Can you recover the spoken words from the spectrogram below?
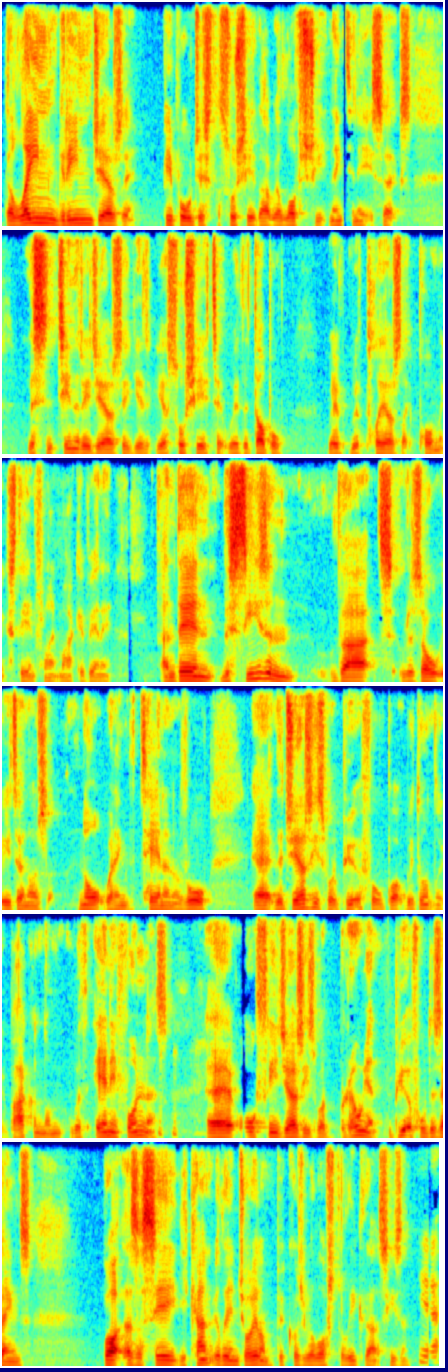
the lime green jersey, people just associate that with Love Street 1986 the centenary jersey, you, you associate it with the double, with, with players like Paul McStay and Frank McAvennie. And then the season that resulted in us not winning the 10 in a row, uh, the jerseys were beautiful, but we don't look back on them with any fondness. uh, all three jerseys were brilliant, beautiful designs. But as I say, you can't really enjoy them because we lost the league that season. Yeah,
